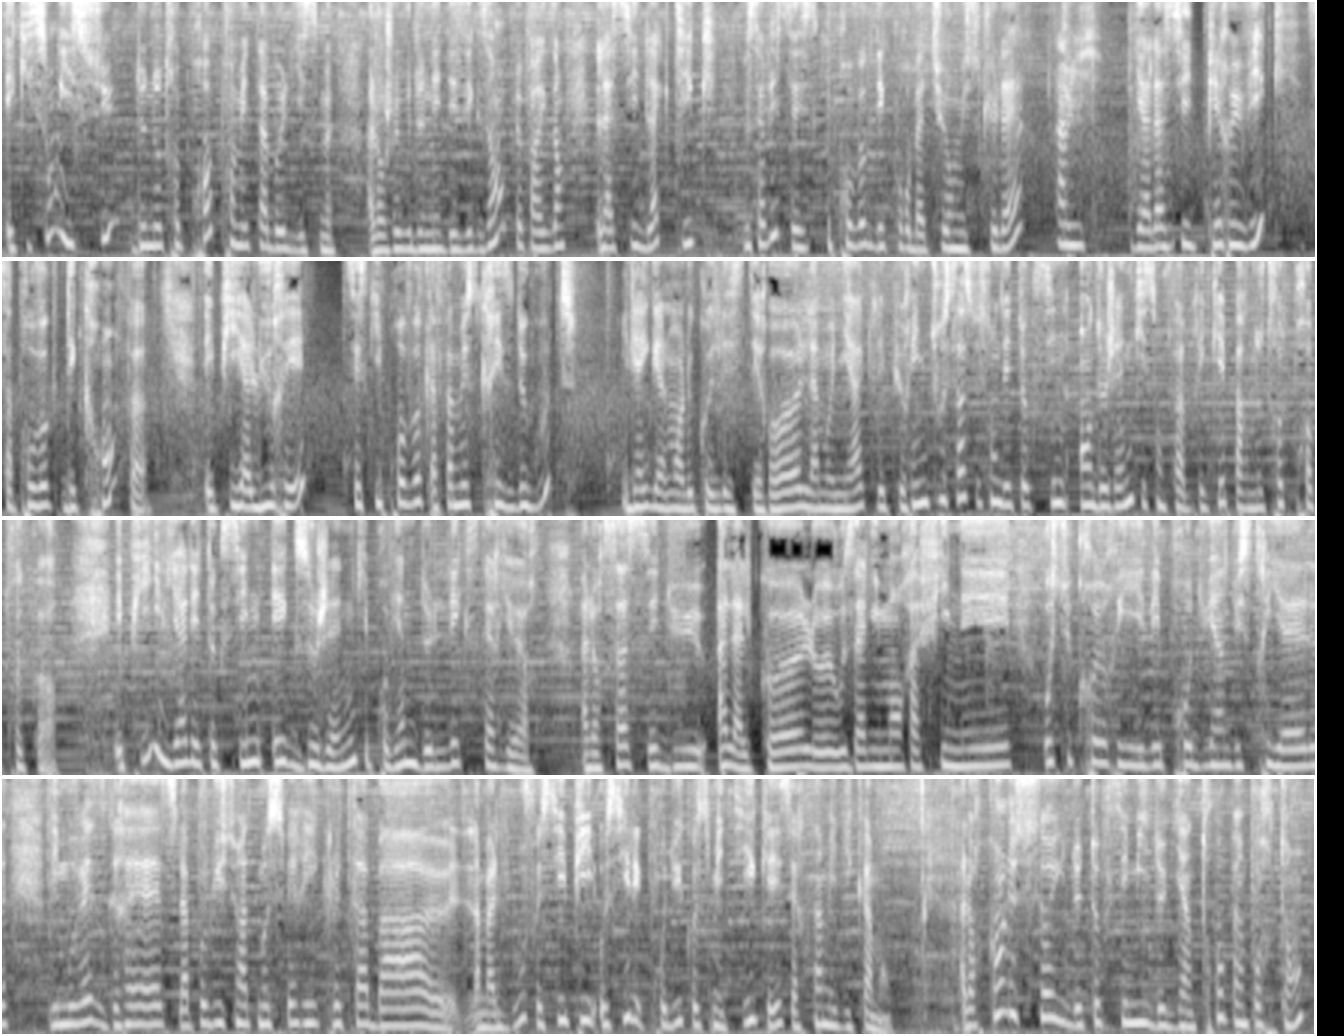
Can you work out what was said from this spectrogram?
et qui sont issues de notre propre métabolisme. Alors je vais vous donner des exemples. Par exemple, l'acide lactique, vous savez, c'est ce qui provoque des courbatures musculaires. Ah oui. Il y a l'acide pyruvique, ça provoque des crampes. Et puis il y a l'urée, c'est ce qui provoque la fameuse crise de goutte. Il y a également le cholestérol, l'ammoniac, les purines. Tout ça, ce sont des toxines endogènes qui sont fabriquées par notre propre corps. Et puis, il y a les toxines exogènes qui proviennent de l'extérieur. Alors ça, c'est dû à l'alcool, aux aliments raffinés, aux sucreries, les produits industriels, les mauvaises graisses, la pollution atmosphérique, le tabac, euh, la malbouffe aussi, puis aussi les produits cosmétiques et certains médicaments. Alors quand le seuil de toxémie devient trop important,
